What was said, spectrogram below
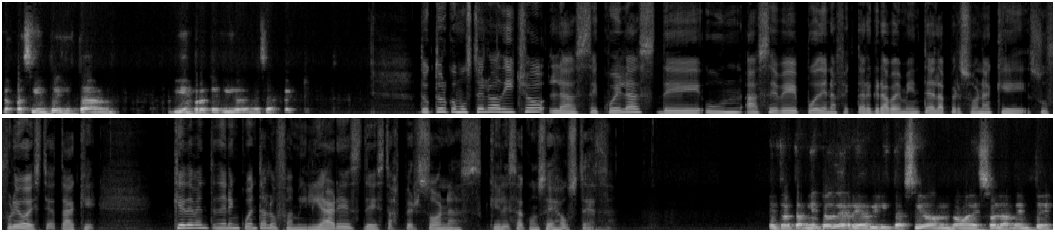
los pacientes están bien protegidos en ese aspecto. Doctor, como usted lo ha dicho, las secuelas de un ACV pueden afectar gravemente a la persona que sufrió este ataque. ¿Qué deben tener en cuenta los familiares de estas personas? ¿Qué les aconseja usted? El tratamiento de rehabilitación no es solamente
